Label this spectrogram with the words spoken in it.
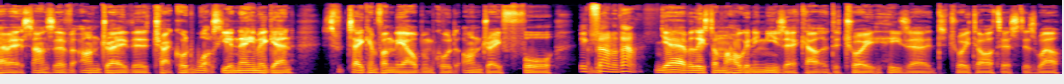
Have it. Sounds of Andre, the track called What's Your Name Again? It's taken from the album called Andre 4. Big fan of that. Yeah, released on Mahogany Music out of Detroit. He's a Detroit artist as well.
